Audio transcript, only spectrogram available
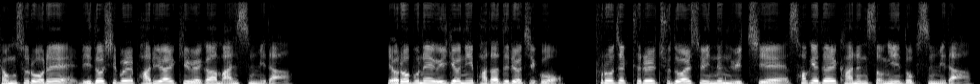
병술월에 리더십을 발휘할 기회가 많습니다. 여러분의 의견이 받아들여지고 프로젝트를 주도할 수 있는 위치에 서게 될 가능성이 높습니다.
